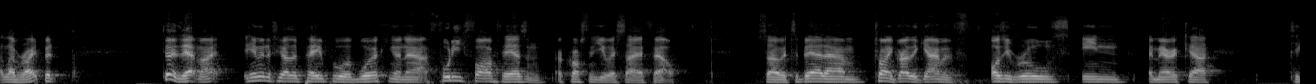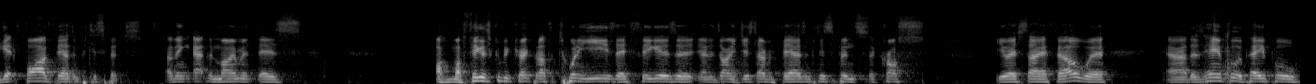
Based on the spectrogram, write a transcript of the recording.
elaborate. But turns out, mate, him and a few other people are working on uh, forty five thousand across the USAFL. So it's about um, trying to grow the game of Aussie rules in America to get 5,000 participants. I think at the moment there's, oh, my figures could be correct, but after 20 years, their figures are, know, there's only just over 1,000 participants across USAFL, where uh, there's a handful of people.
